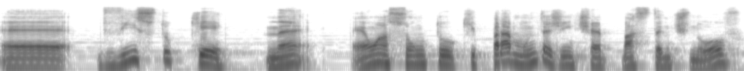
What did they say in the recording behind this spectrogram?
é, visto que, né, é um assunto que para muita gente é bastante novo,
